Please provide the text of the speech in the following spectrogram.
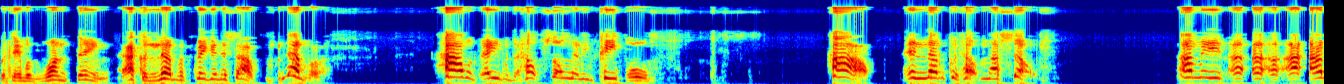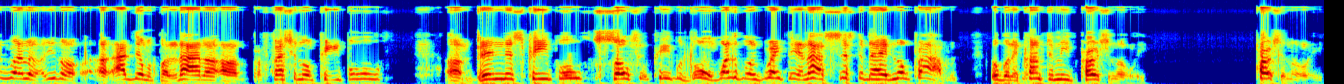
But there was one thing I could never figure this out. Never. how I was able to help so many people. How? And never could help myself. I mean, I, I, I, I run a, you know, I deal with a lot of uh, professional people, uh, business people, social people, doing wonderful and great things. And I assist them, I had no problem. But when it comes to me personally, personally,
